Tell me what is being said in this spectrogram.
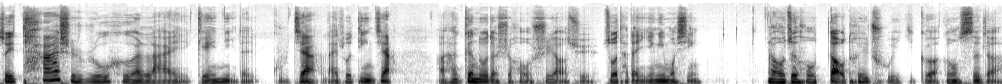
所以它是如何来给你的股价来做定价啊？它更多的时候是要去做它的盈利模型，然后最后倒推出一个公司的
